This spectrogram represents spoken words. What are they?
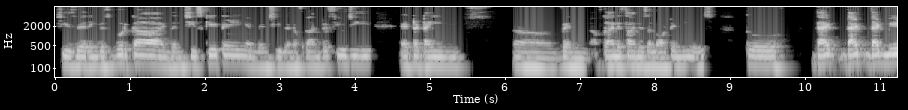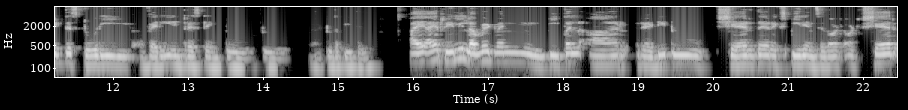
She's wearing this burqa and then she's skating and then she's an Afghan refugee at a time uh, when Afghanistan is a lot in news. So that that that made this story very interesting to to uh, to the people I, I really love it when people are ready to share their experiences or, or share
